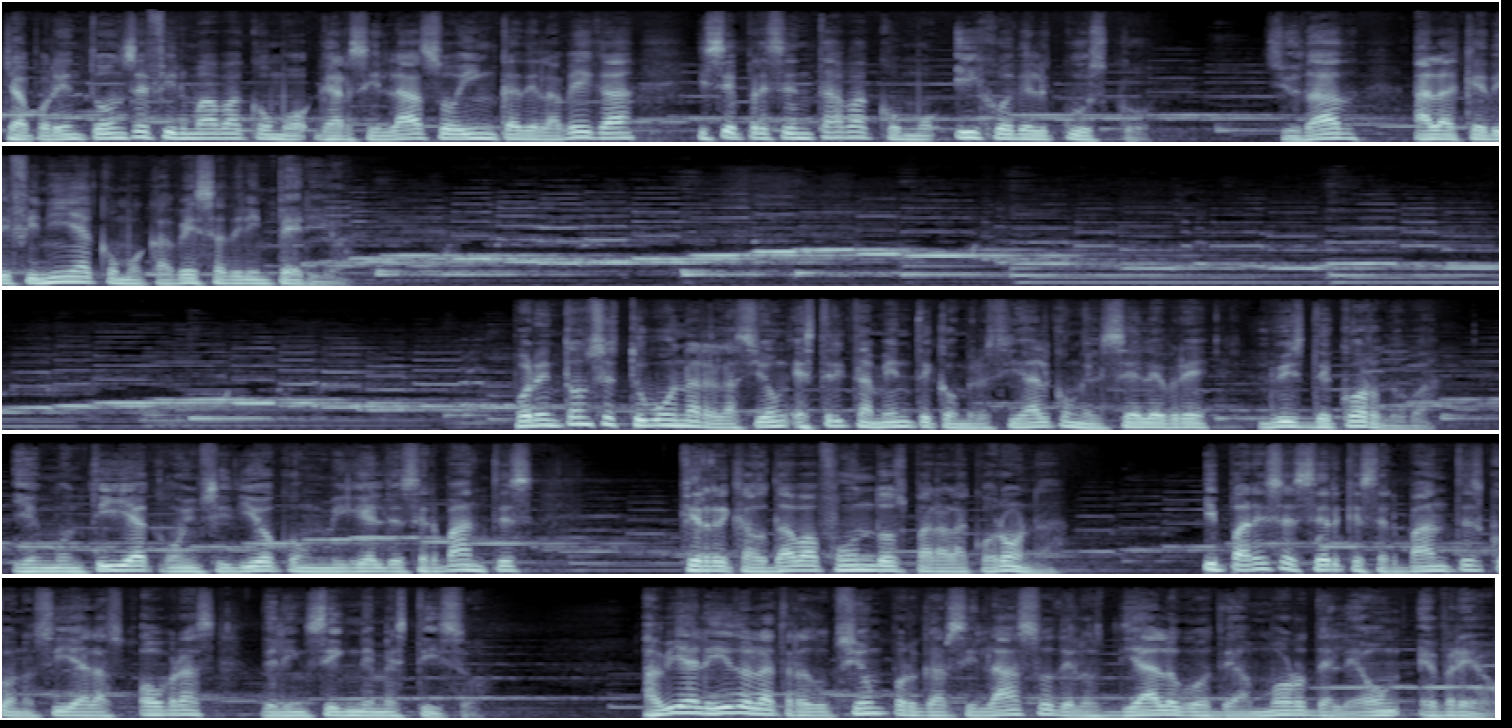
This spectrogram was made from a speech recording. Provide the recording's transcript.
Ya por entonces firmaba como Garcilaso Inca de la Vega y se presentaba como hijo del Cusco, ciudad a la que definía como cabeza del imperio. Por entonces tuvo una relación estrictamente comercial con el célebre Luis de Córdoba, y en Montilla coincidió con Miguel de Cervantes, que recaudaba fondos para la corona, y parece ser que Cervantes conocía las obras del insigne mestizo. Había leído la traducción por Garcilaso de los diálogos de amor de León Hebreo.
